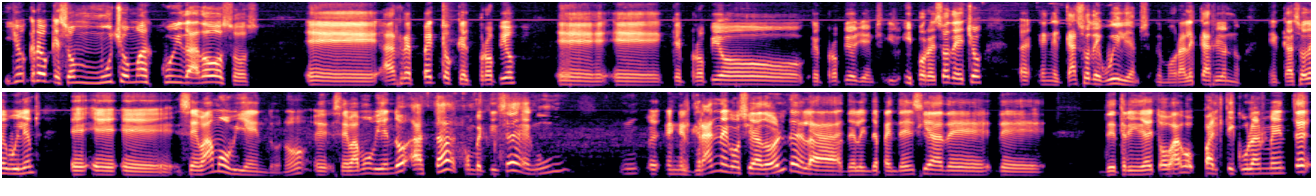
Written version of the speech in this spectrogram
Y yo creo que son mucho más cuidadosos al respecto que el propio eh, eh, que, propio, que propio James. Y, por eso, de hecho, eh, en el caso de Williams, de Morales Carrión no, en el caso de Williams, se va moviendo, ¿no? se va moviendo hasta convertirse en un, en el gran negociador de la, de la independencia de, de, Trinidad y Tobago, particularmente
